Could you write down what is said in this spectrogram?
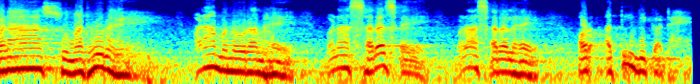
बड़ा सुमधुर है, बड़ा मनोरम है, बड़ा सरस है, बड़ा सरल है और अति विकट है।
